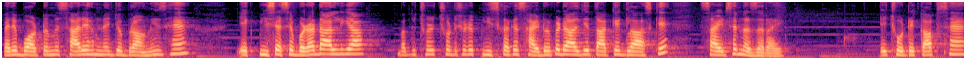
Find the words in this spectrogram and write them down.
पहले बॉटम में सारे हमने जो ब्राउनीज़ हैं, एक पीस ऐसे बड़ा डाल लिया बाकी छोटे छोटे छोटे पीस करके साइडों पे डाल दिए ताकि ग्लास के साइड से नज़र आए। ये छोटे कप्स हैं,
